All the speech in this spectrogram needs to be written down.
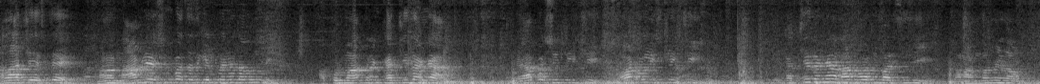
అలా చేస్తే మనం నామినేషన్ పద్ధతికి వెళ్ళిపోయినట్టు ఉంది అప్పుడు మాత్రం ఖచ్చితంగా పేపర్ షీట్లు ఇచ్చి ఓటర్ లిస్టులు ఇచ్చి ఖచ్చితంగా రావాల్సిన పరిస్థితి మన అందరి మీద ఉంటుంది.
